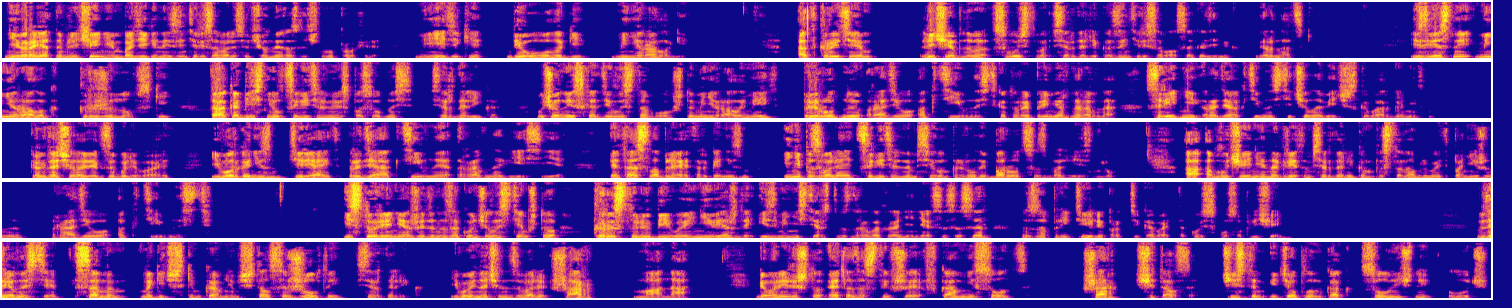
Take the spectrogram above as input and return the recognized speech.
Невероятным лечением Бадигина заинтересовались ученые различного профиля – медики, биологи, минералоги. Открытием лечебного свойства сердолика заинтересовался академик Вернадский. Известный минералог Крыжиновский так объяснил целительную способность сердолика. Ученый исходил из того, что минерал имеет природную радиоактивность, которая примерно равна средней радиоактивности человеческого организма. Когда человек заболевает, его организм теряет радиоактивное равновесие. Это ослабляет организм и не позволяет целительным силам природы бороться с болезнью. А облучение нагретым сердоликом восстанавливает пониженную радиоактивность. История неожиданно закончилась тем, что корыстолюбивые невежды из Министерства здравоохранения СССР запретили практиковать такой способ лечения. В древности самым магическим камнем считался желтый сердолик. Его иначе называли шар мана говорили, что это застывшее в камне солнце. Шар считался чистым и теплым, как солнечный луч.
